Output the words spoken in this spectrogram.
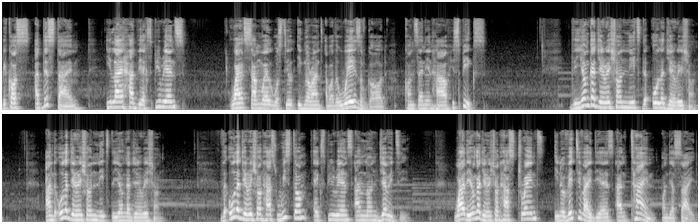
because at this time, Eli had the experience while Samuel was still ignorant about the ways of God concerning how he speaks. The younger generation needs the older generation, and the older generation needs the younger generation. The older generation has wisdom, experience, and longevity, while the younger generation has strength, innovative ideas, and time on their side.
